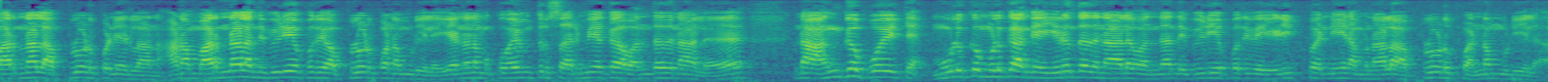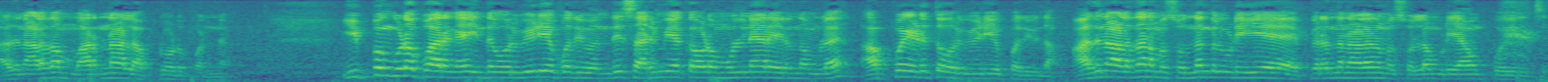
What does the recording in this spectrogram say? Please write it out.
மறுநாள் அப்லோட் பண்ணிடலான்னு. ஆனால் மறுநாள் அந்த வீடியோ பதிவு அப்லோட் பண்ண முடியல. ஏன்னா நம்ம கோயம்புத்தூர் சர்மியக்கா வந்ததுனால நான் அங்கே போயிட்டேன். முழுக்க முழுக்க அங்கே இருந்ததுனால வந்து அந்த வீடியோ பதிவை எடிட் பண்ணி நம்மளால் அப்லோடு பண்ண முடியல. அதனால தான் மறுநாள் அப்லோடு பண்ணேன். இப்போ கூட பாருங்க இந்த ஒரு வீடியோ பதிவு வந்து சர்மி அக்காவோட முழு நேரம் இருந்தோம்ல அப்போ எடுத்த ஒரு வீடியோ பதிவு தான் அதனால தான் நம்ம சொந்தங்களுடைய பிறந்த நாளை நம்ம சொல்ல முடியாமல் போயிருச்சு.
